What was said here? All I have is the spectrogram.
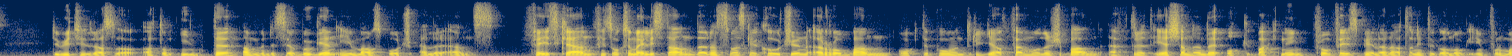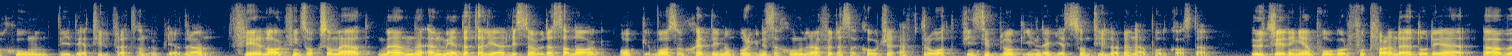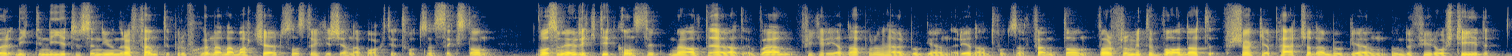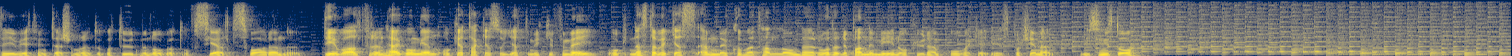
Det betyder alltså att de inte använde sig av buggen i Mousesports eller ENS. FaceClan finns också med i listan där den svenska coachen Robban åkte på en dryga 5 månaders ban efter ett erkännande och backning från Face-spelarna att han inte gav någon information vid det tillfället han upplevde den. Fler lag finns också med men en mer detaljerad lista över dessa lag och vad som skedde inom organisationerna för dessa coacher efteråt finns i blogginlägget som tillhör den här podcasten. Utredningen pågår fortfarande då det är över 99 950 professionella matcher som sträcker sig ända bak till 2016 vad som är riktigt konstigt med allt det här är att Valve fick reda på den här buggen redan 2015 Varför de inte valde att försöka patcha den buggen under fyra års tid Det vet vi inte eftersom man inte gått ut med något officiellt svar ännu. Det var allt för den här gången och jag tackar så jättemycket för mig och nästa veckas ämne kommer att handla om den rådande pandemin och hur den påverkar e-sportscenen Vi syns då!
